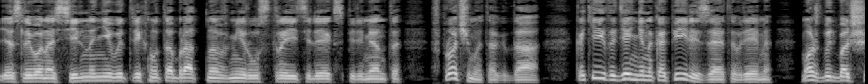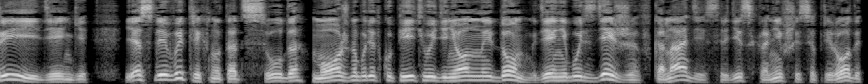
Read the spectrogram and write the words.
если его насильно не вытряхнут обратно в мир устроителя эксперимента. Впрочем, и тогда какие-то деньги накопились за это время, может быть, большие деньги. Если вытряхнут отсюда, можно будет купить уединенный дом где-нибудь здесь же, в Канаде, среди сохранившейся природы,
